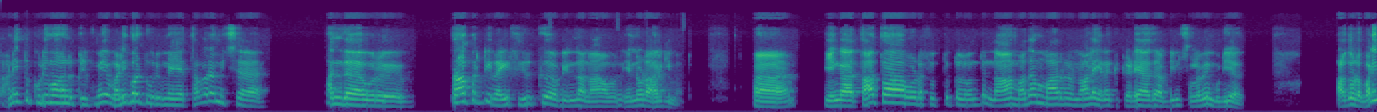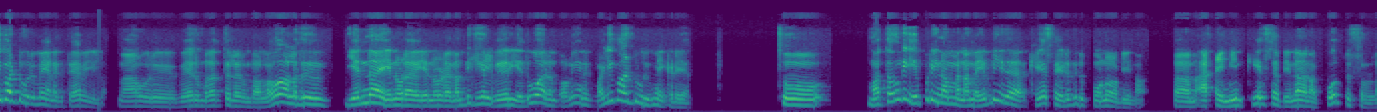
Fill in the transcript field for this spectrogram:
அனைத்து குடிமகனுக்குமே வழிபாட்டு உரிமையை தவிர மிச்ச அந்த ஒரு ப்ராப்பர்ட்டி ரைட்ஸ் இருக்கு அப்படின்னு தான் நான் ஒரு- என்னோட ஆர்குமெண்ட் எங்க தாத்தாவோட சொத்துக்கள் வந்து நான் மதம் மாறுறதுனால எனக்கு கிடையாது அப்படின்னு சொல்லவே முடியாது. அதோட வழிபாட்டு உரிமை எனக்கு தேவையில்லை. நான் ஒரு வேறு மதத்தில் இருந்தாலோ அல்லது என்ன என்னோட என்னோட நம்பிக்கைகள் வேறு எதுவாக இருந்தாலும் எனக்கு வழிபாட்டு உரிமை கிடையாது. ஸோ மற்றவங்க எப்படி நம்ம நம்ம எப்படி இதை கேஸை எடுத்துகிட்டு போகணும் அப்படின்னா ஐ மீன் கேஸ் அப்படின்னா நான் கோர்ட்டு சொல்ல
